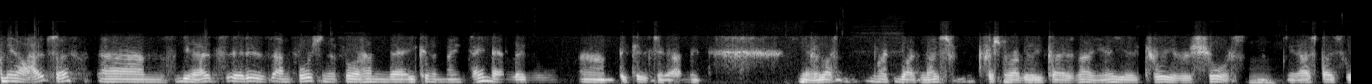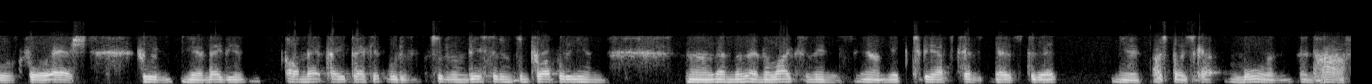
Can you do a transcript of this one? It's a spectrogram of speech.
I mean, I hope so. Um, you know, it's, it is unfortunate for him that he couldn't maintain that level um, because you know, I mean, you know, like, like, like most professional rugby league players know, you know, your career is short. Mm. You know, I suppose for for Ash, who would, you know maybe on that pay packet would have sort of invested in some property and uh, and the and the likes, and then you know to be able to have, have to that, you know, I suppose cut more than in half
